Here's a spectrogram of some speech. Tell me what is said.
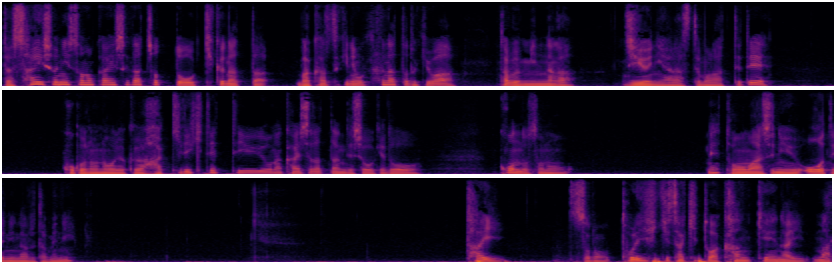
だ最初にその会社がちょっと大きくなった爆発的に大きくなった時は多分みんなが自由にやらせてもらってて個々の能力が発揮できてっていうような会社だったんでしょうけど今度そのね遠回しに言う大手になるために対その取引先とは関係ない全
